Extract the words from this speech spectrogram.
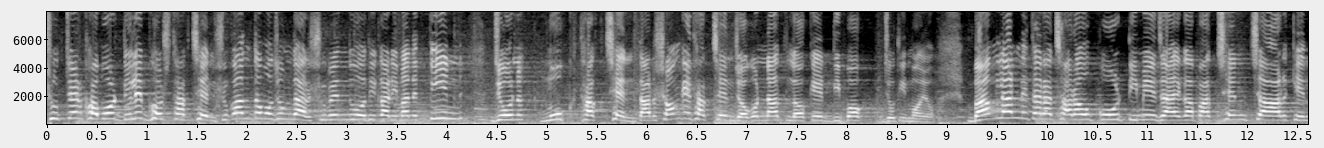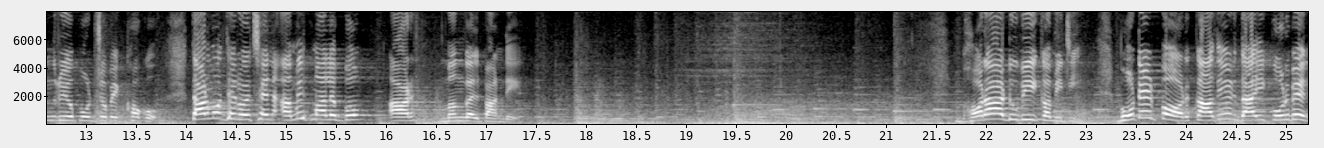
সূত্রের খবর, দিলীপ ঘোষ থাকছেন, সুকান্ত মজুমদার, শুভেন্দু অধিকারী মানে তিন জন মুখ থাকছেন। তার সঙ্গে থাকছেন জগন্নাথ লকের দীপক জ্যোতির্ময়। বাংলার নেতারা ছাড়াও কোর টিমে জায়গা পাচ্ছেন চার কেন্দ্রীয় পর্যবেক্ষকও। তার মধ্যে রয়েছেন অমিত মালব্য আর মঙ্গল পাণ্ডে। ভরাডুবি কমিটি। ভোটের পর কাদের দায়ী করবেন?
